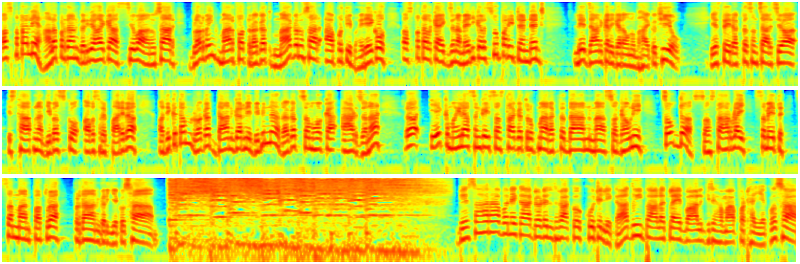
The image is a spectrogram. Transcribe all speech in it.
अस्पतालले हाल प्रदान गरिरहेका सेवा अनुसार ब्लड बैंक मार्फत रगत माग अनुसार आपूर्ति भइरहेको अस्पतालका एकजना मेडिकल सुपरिन्टेण्डेन्टले जानकारी गराउनु भएको थियो। यस्तै रक्त संचार सेवा स्थापना दिवसको अवसर पारेर अधिकतम रगत दान गर्ने विभिन्न रगत समूहका आठजना र एक महिलासँगै संस्थागत रूपमा रक्तदानमा सघाउने चौध संस्थाहरूलाई समेत सम्मान पत्र प्रदान गरिएको छ। बेसहारा बनेका डडेलधुराको कोटेलीका दुई बालकलाई बाल गृहमा पठाइएको छ।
